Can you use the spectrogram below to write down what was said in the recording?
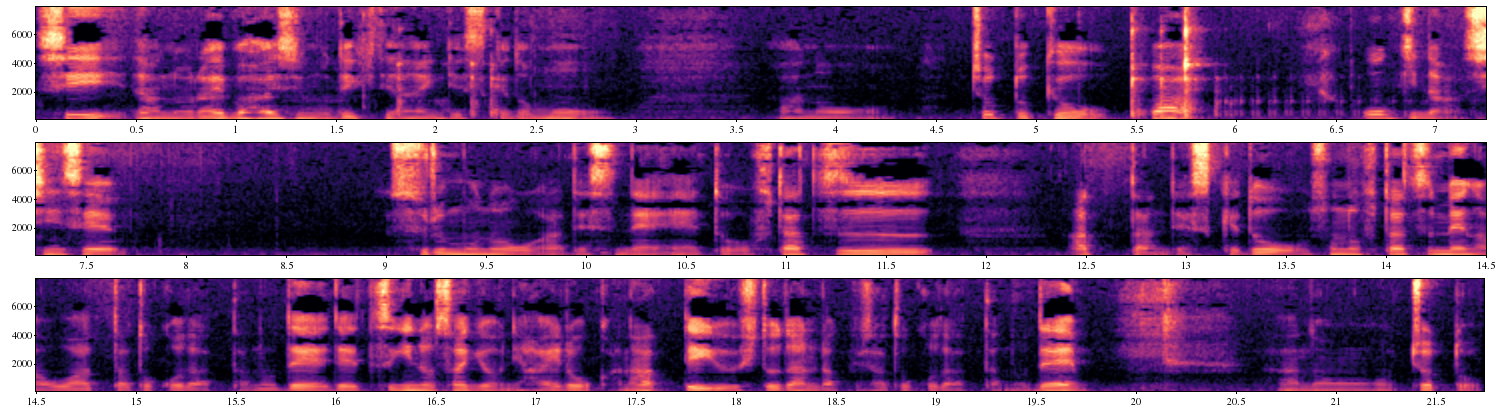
しあのライブ配信もできてないんですけどもあのちょっと今日は大きな申請するものがですね、えーと、2つあったんですけどその2つ目が終わったとこだったのでで次の作業に入ろうかなっていう一段落したとこだったのであのちょっと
